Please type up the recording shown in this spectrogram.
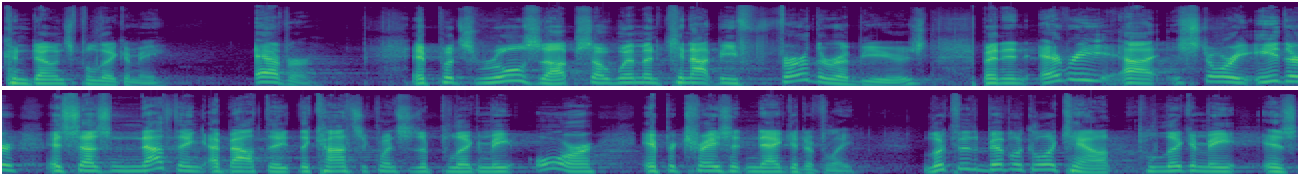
condones polygamy, ever. It puts rules up so women cannot be further abused. But in every uh, story, either it says nothing about the, the consequences of polygamy or it portrays it negatively. Look through the biblical account, polygamy is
